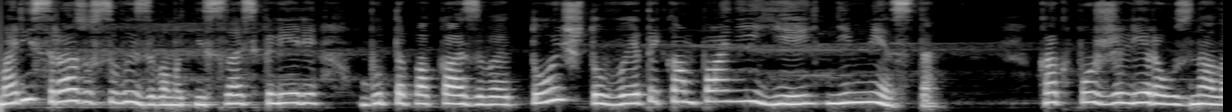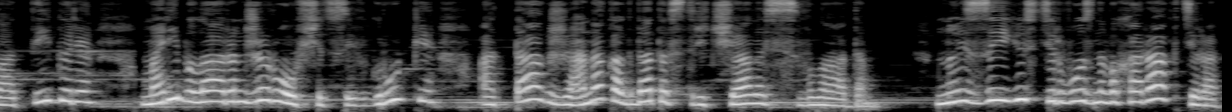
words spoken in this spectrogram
Мари сразу с вызовом отнеслась к Лере, будто показывая той, что в этой компании ей не место. Как позже Лера узнала от Игоря, Мари была аранжировщицей в группе, а также она когда-то встречалась с Владом. Но из-за ее стервозного характера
